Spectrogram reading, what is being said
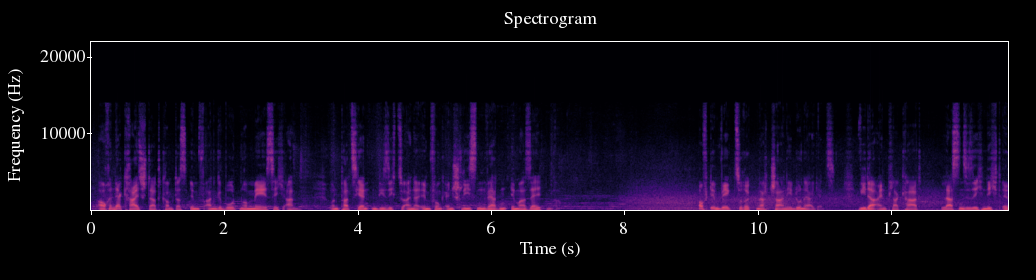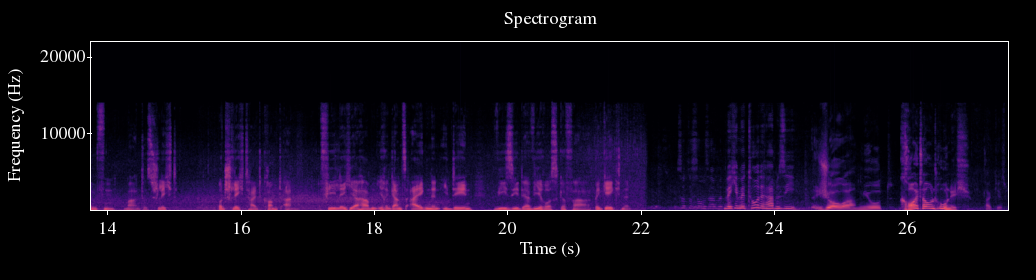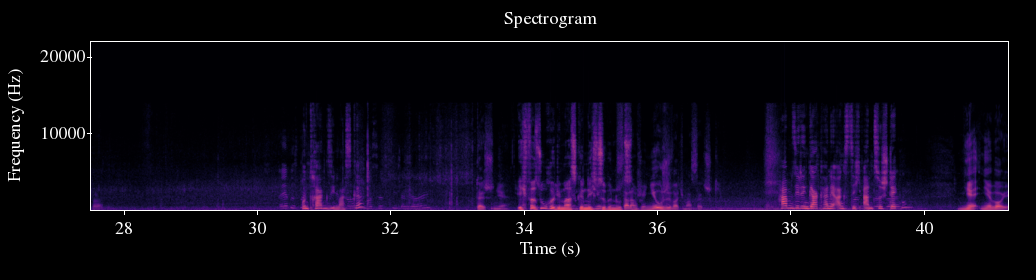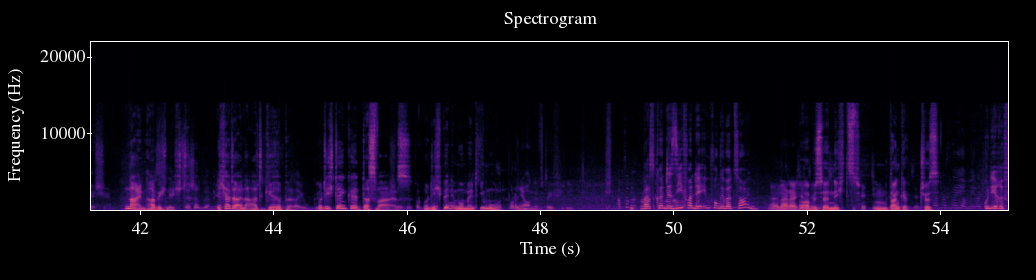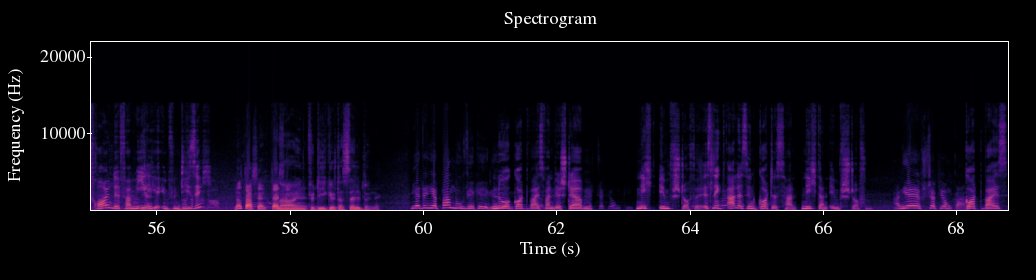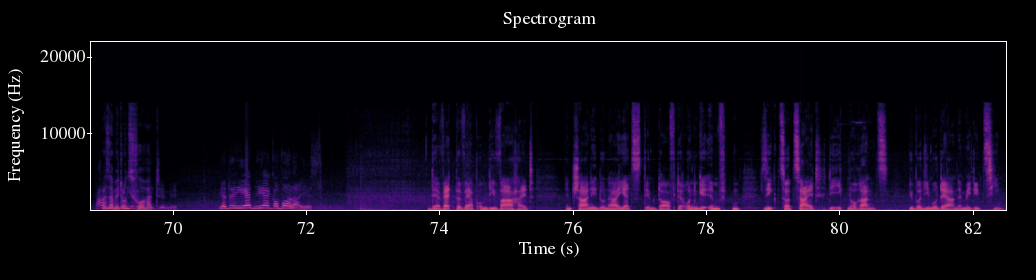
Auch in der Kreisstadt kommt das Impfangebot nur mäßig an und Patienten, die sich zu einer Impfung entschließen, werden immer seltener. Auf dem Weg zurück nach Czarny Dunajec. Wieder ein Plakat. Lassen Sie sich nicht impfen, mahnt es schlicht. Und Schlichtheit kommt an. Viele hier haben ihre ganz eigenen Ideen, wie sie der Virusgefahr begegnen. Welche Methode haben Sie? Kräuter und Honig. Und tragen Sie Maske? Ich versuche die Maske nicht zu benutzen. Haben Sie denn gar keine Angst, sich anzustecken? Nein, habe ich nicht. Ich hatte eine Art Grippe und ich denke, das war es. Und ich bin im Moment immun. Was könnte Sie von der Impfung überzeugen? Oh, bisher nichts. Hm, danke. Tschüss. Und Ihre Freunde, Familie, impfen die sich? Nein, für die gilt dasselbe. Nur Gott weiß, wann wir sterben. Nicht Impfstoffe. Es liegt alles in Gottes Hand, nicht an Impfstoffen. Gott weiß, was er mit uns vorhat. Der Wettbewerb um die Wahrheit. In Czarny Dunajec, dem Dorf der Ungeimpften, siegt zurzeit die Ignoranz über die moderne Medizin.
